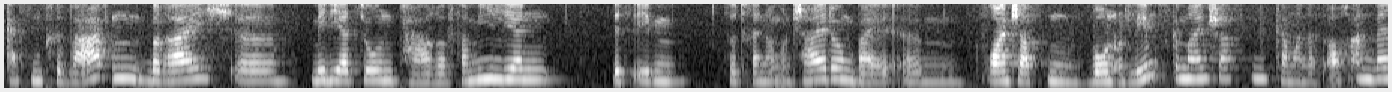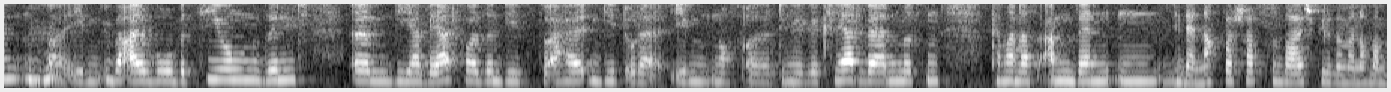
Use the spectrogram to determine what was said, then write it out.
ganzen privaten Bereich äh, Mediation, Paare, Familien bis eben zur Trennung und Scheidung. Bei ähm, Freundschaften, Wohn- und Lebensgemeinschaften kann man das auch anwenden, mhm. weil eben überall, wo Beziehungen sind, die ja wertvoll sind, die es zu erhalten gibt oder eben noch äh, Dinge geklärt werden müssen, kann man das anwenden. In der Nachbarschaft zum Beispiel, wenn man nochmal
